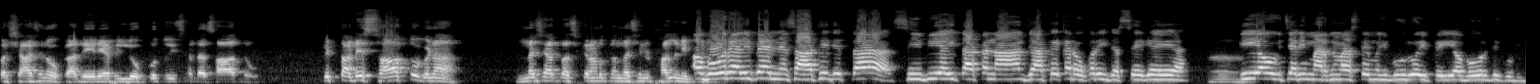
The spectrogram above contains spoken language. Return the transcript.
ਪ੍ਰਸ਼ਾਸਨ ਹੋਕਾ ਦੇ ਰਿਹਾ ਵੀ ਲੋਕੋ ਤੁਸੀਂ ਸਾਡਾ ਸਾਥ ਦਿਓ। ਵੀ ਤੁਹਾਡੇ ਸਾਥ ਤੋਂ ਬਿਨਾ ਨਸ਼ਾ ਤਸਕਰਾਂ ਨੂੰ ਤਾਂ ਨਸ਼ੇ ਨੂੰ ਠੱਲ ਨਹੀਂ ਅਬੋਰ ਵਾਲੀ ਭੈਣ ਨੇ ਸਾਥ ਹੀ ਦਿੱਤਾ। ਸੀਬੀਆਈ ਤੱਕ ਨਾ ਜਾ ਕੇ ਘਰੋਂ ਘਰੀ ਦੱਸੇ ਗਏ ਆ। ਕੀ ਆ ਉਹ ਵਿਚਾਰੀ ਮਰਨ ਵਾਸਤੇ ਮਜਬੂਰ ਹੋਈ ਪਈ ਆ ਅਬੋਰ ਦੀ ਕੁੜੀ।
